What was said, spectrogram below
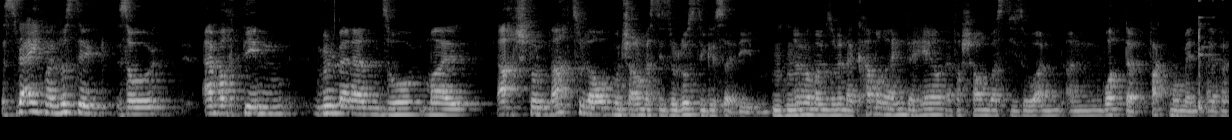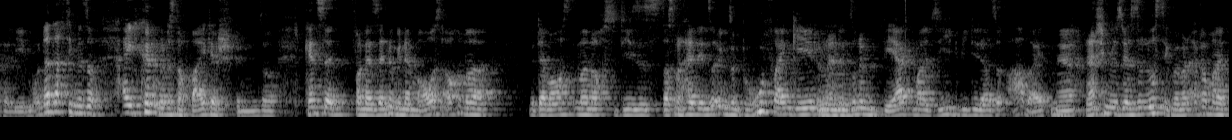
es wäre eigentlich mal lustig, so einfach den Müllmännern so mal acht Stunden nachzulaufen und schauen, was die so Lustiges erleben. Einfach mal so mit der Kamera hinterher und einfach schauen, was die so an, an What the fuck-Moment einfach erleben. Und dann dachte ich mir so, eigentlich könnte man das noch weiterspinnen. So, kennst du von der Sendung in der Maus auch immer mit der Maus immer noch so dieses, dass man halt in so irgendeinen Beruf reingeht und dann in so einem Werk mal sieht, wie die da so arbeiten. Ja. Dann dachte ich mir, das wäre so lustig, wenn man einfach mal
